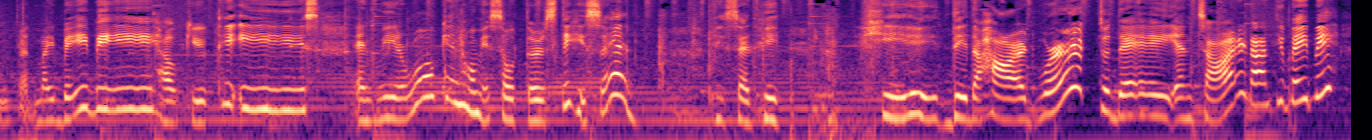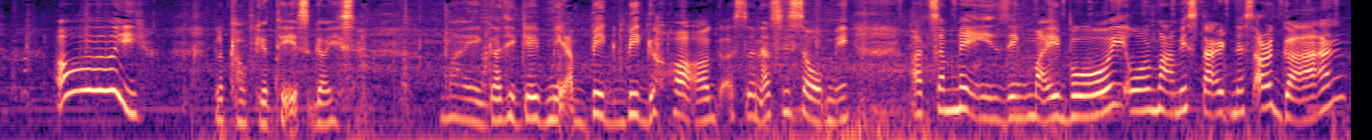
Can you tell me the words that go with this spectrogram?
Look at my baby, how cute he is. And we're walking home. He's so thirsty, he said. He said he he did a hard work today and tired, aren't you, baby? Oi! Look how cute he is, guys. My God, he gave me a big, big hug as soon as he saw me. That's amazing, my boy. All mommy's tiredness are gone.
